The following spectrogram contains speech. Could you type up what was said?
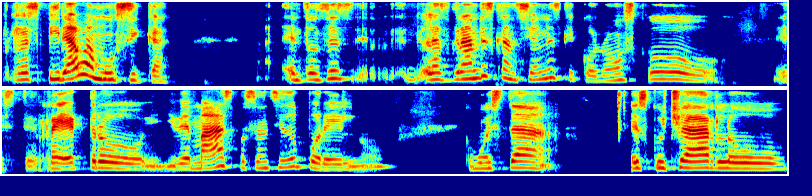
respiraba música. Entonces, las grandes canciones que conozco, este, retro y demás, pues han sido por él, ¿no? Como esta, escucharlo,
